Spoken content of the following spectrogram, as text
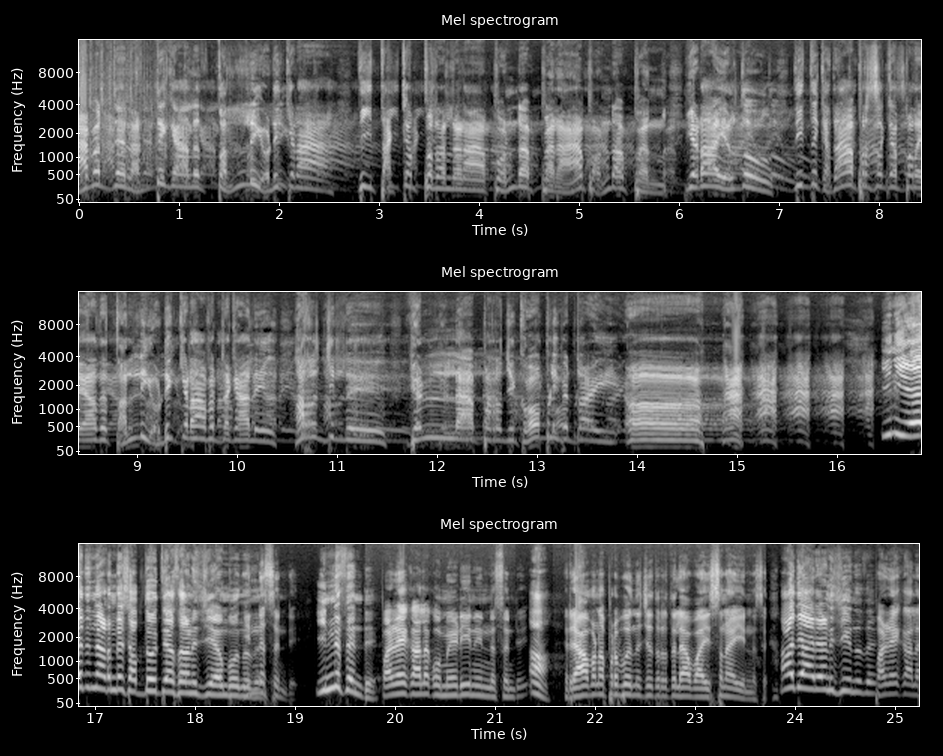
അവന്റെ രണ്ട് കാലം തള്ളി ഒടിക്കടാ. നീ തക്കപ്പനല്ലടാ പൊണ്ടപ്പനാ പൊണ്ടപ്പൻ എടാ എന്തോ? നിന്റെ കഥാപ്രസംഗം പറയാതെ തള്ളി ഒടിക്കടാ അവന്റെ കാൽ. അറിഞ്ഞില്ലേ? എല്ലാം പറഞ്ഞ് കോംപ്ലിമെന്റായി ഓ ഇനി ഏത് നടന്റെ ശബ്ദ വ്യത്യാസമാണ് ചെയ്യാൻ പോകുന്നത്? ഇന്നസെന്റ് ഇന്നസെന്റ് പഴയകാല കൊമേഡിയൻ ഇന്നസെന്റ് ആ. രാവണപ്രഭു എന്ന ചിത്രത്തിൽ ആ വയസ്സനായ ഇന്നസെന്റ് ആദ്യം ആരാണ് ചെയ്യുന്നത്? പഴയകാല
